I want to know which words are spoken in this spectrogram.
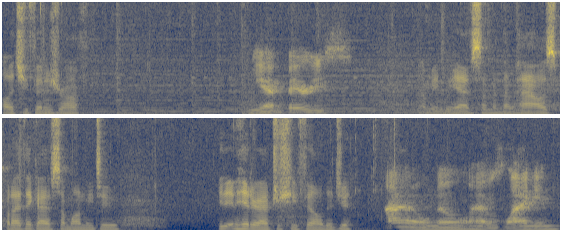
I'll let you finish her off. Yeah, berries. I mean, we have some in the house, but I think I have some on me too. You didn't hit her after she fell, did you? I don't know. I was lagging.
